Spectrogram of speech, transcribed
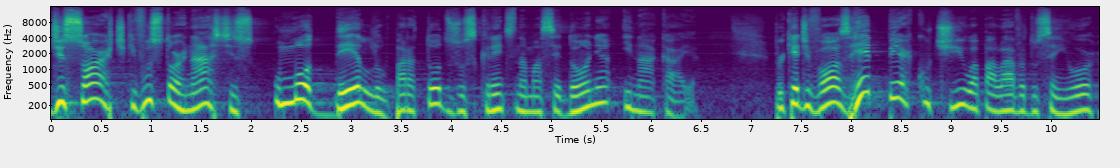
De sorte que vos tornastes o modelo para todos os crentes na Macedônia e na Acaia. Porque de vós repercutiu a palavra do Senhor,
